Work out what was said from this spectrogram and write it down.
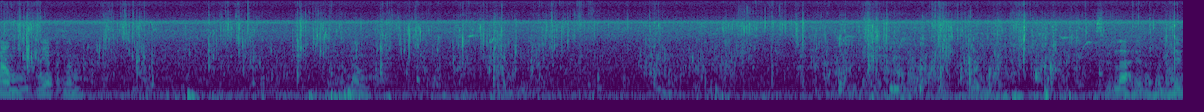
não, não yang ke 6 Bismillahirrahmanirrahim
